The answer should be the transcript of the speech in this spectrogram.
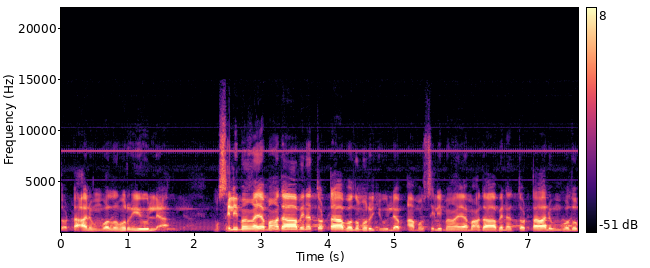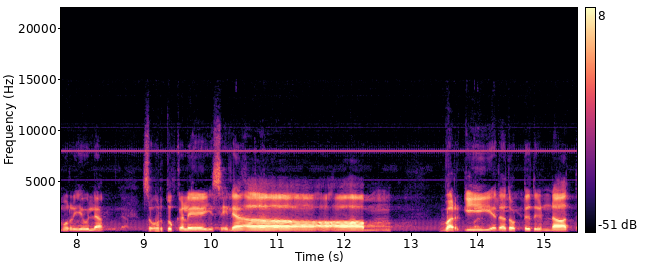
തൊട്ടാലും വലുമുറിയൂല മുസ്ലിമായ മാതാവിനെ തൊട്ടാ വലുമുറിയൂല അമുസ്ലിമായ മുസ്ലിമായ മാതാവിനെ തൊട്ടാലും വലുമുറിയൂല സുഹൃത്തുക്കളെ ഇസ്ലാം വർഗീയത തൊട്ട് തീണ്ടാത്ത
